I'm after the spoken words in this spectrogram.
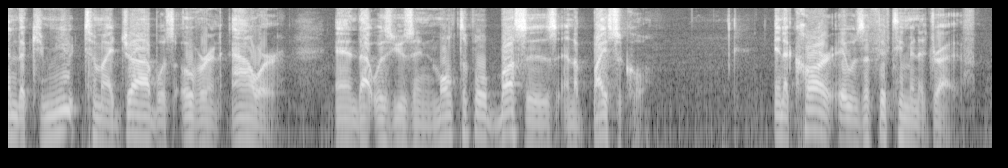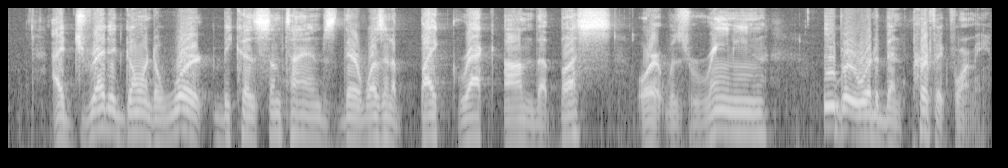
and the commute to my job was over an hour, and that was using multiple buses and a bicycle. In a car, it was a 15 minute drive. I dreaded going to work because sometimes there wasn't a bike rack on the bus or it was raining. Uber would have been perfect for me.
